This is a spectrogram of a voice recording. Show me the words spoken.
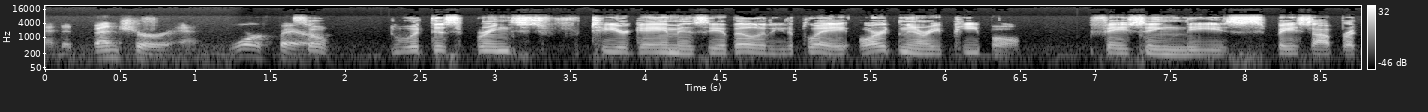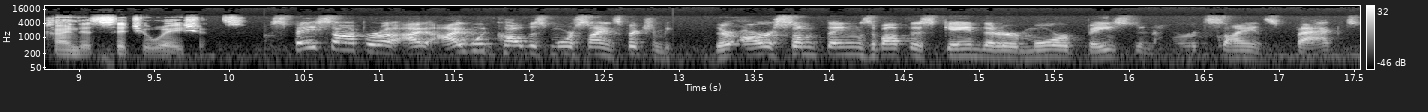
and adventure and warfare. So, what this brings to your game is the ability to play ordinary people facing these space opera kind of situations. space opera, I, I would call this more science fiction. There are some things about this game that are more based in hard science fact,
